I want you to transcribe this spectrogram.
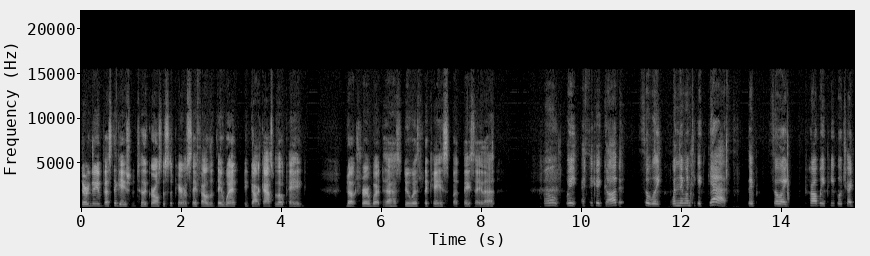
During the investigation into the girl's disappearance, they found that they went and got gas without paying. Not sure what that has to do with the case, but they say that. Oh wait, I think I got it. So like when they went to get gas, they so like probably people tried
